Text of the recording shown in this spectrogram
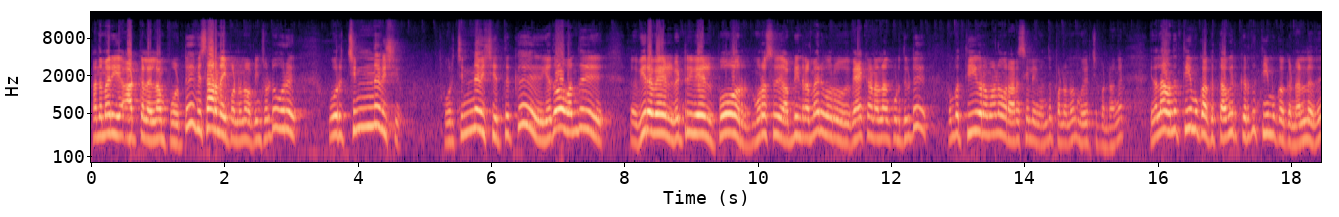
அந்த மாதிரி ஆட்கள் எல்லாம் போட்டு விசாரணை பண்ணணும் அப்படின்னு சொல்லிட்டு ஒரு ஒரு சின்ன விஷயம் ஒரு சின்ன விஷயத்துக்கு ஏதோ வந்து வீரவேல் வெற்றிவேல் போர் முரசு அப்படின்ற மாதிரி ஒரு வேக்கானெல்லாம் கொடுத்துக்கிட்டு ரொம்ப தீவிரமான ஒரு அரசியலை வந்து பண்ணணும்னு முயற்சி பண்ணுறாங்க இதெல்லாம் வந்து திமுகவுக்கு தவிர்க்கிறது திமுகவுக்கு நல்லது.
